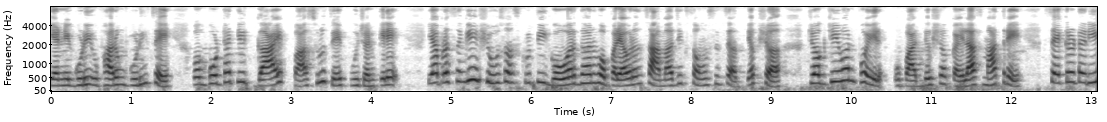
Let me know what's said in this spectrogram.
यांनी गुढी उभारून गुढीचे व गोठ्यातील गाय वासरूचे पूजन केले. या प्रसंगी शिवसंस्कृती गोवर्धन व पर्यावरण सामाजिक संस्थेचे अध्यक्ष जगजीवन भोईर उपाध्यक्ष कैलास म्हात्रे सेक्रेटरी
